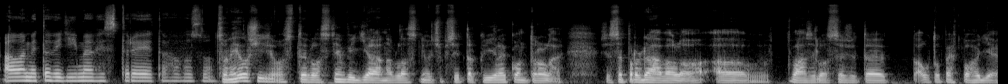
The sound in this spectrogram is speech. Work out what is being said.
ale my to vidíme v historii toho vozu. Co nejhorší jste vlastně viděla na vlastní oči při takovéhle kontrole, že se prodávalo a tvářilo se, že to je auto v pohodě?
